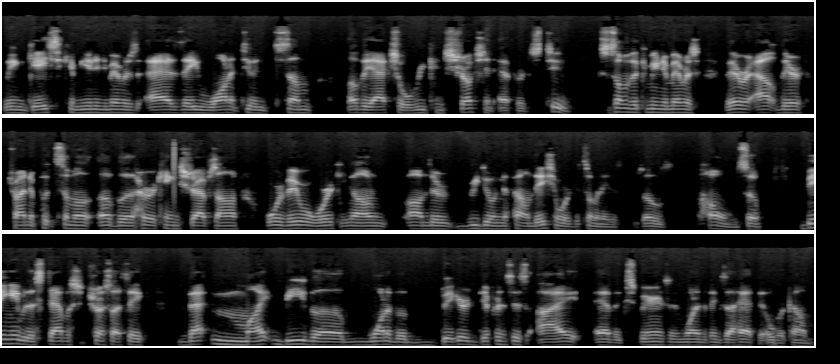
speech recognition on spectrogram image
we engaged community members as they wanted to in some of the actual reconstruction efforts too. So some of the community members they were out there trying to put some of, of the hurricane straps on, or they were working on on their redoing the foundation work at some of those homes. So being able to establish a trust, I say that might be the one of the bigger differences I have experienced and one of the things I had to overcome.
